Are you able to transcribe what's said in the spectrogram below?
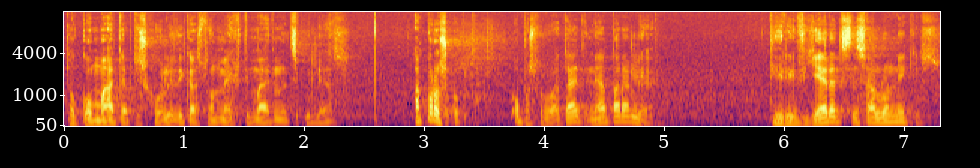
το κομμάτι από τη σχολή δικαστών μέχρι τη Μάρινα της Πηλαία. Απρόσκοπτα. Όπως περπατάει τη Νέα Παραλία. Τη Ριβιέρα της Θεσσαλονίκης.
